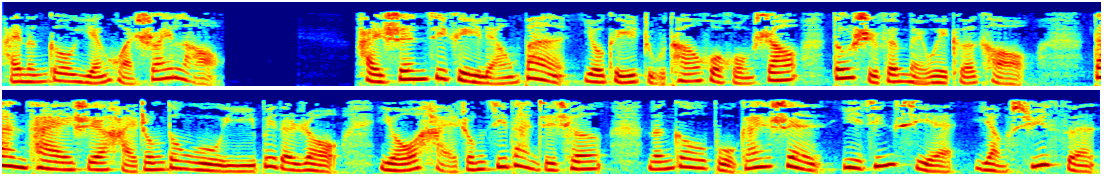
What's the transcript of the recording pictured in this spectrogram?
还能够延缓衰老。海参既可以凉拌，又可以煮汤或红烧，都十分美味可口。蛋菜是海中动物一倍的肉，有“海中鸡蛋”之称，能够补肝肾、益精血、养虚损，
